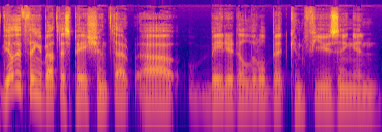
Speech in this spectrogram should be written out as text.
the other thing about this patient that uh, made it a little bit confusing and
